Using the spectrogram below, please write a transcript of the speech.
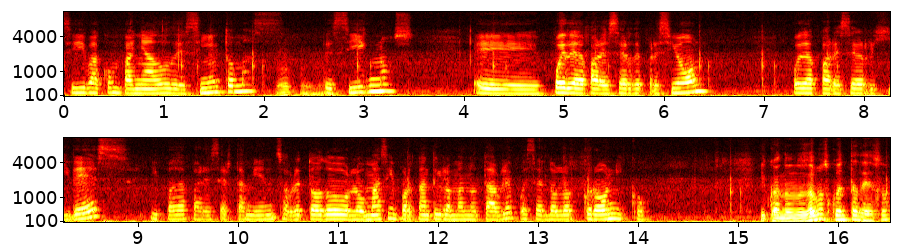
¿sí? Va acompañado de síntomas, de signos, eh, puede aparecer depresión, puede aparecer rigidez y puede aparecer también, sobre todo lo más importante y lo más notable, pues el dolor crónico. Y cuando nos damos cuenta de eso,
